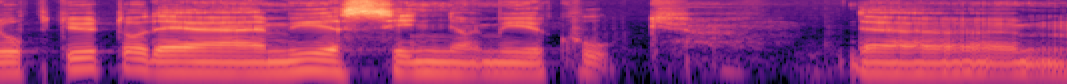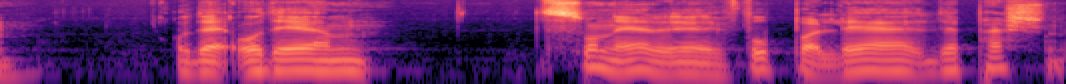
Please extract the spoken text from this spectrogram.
ropt ut, og det er mye sinne og mye kok. Det, um, og det, og det Sånn er det i fotball. Det, det er passion.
